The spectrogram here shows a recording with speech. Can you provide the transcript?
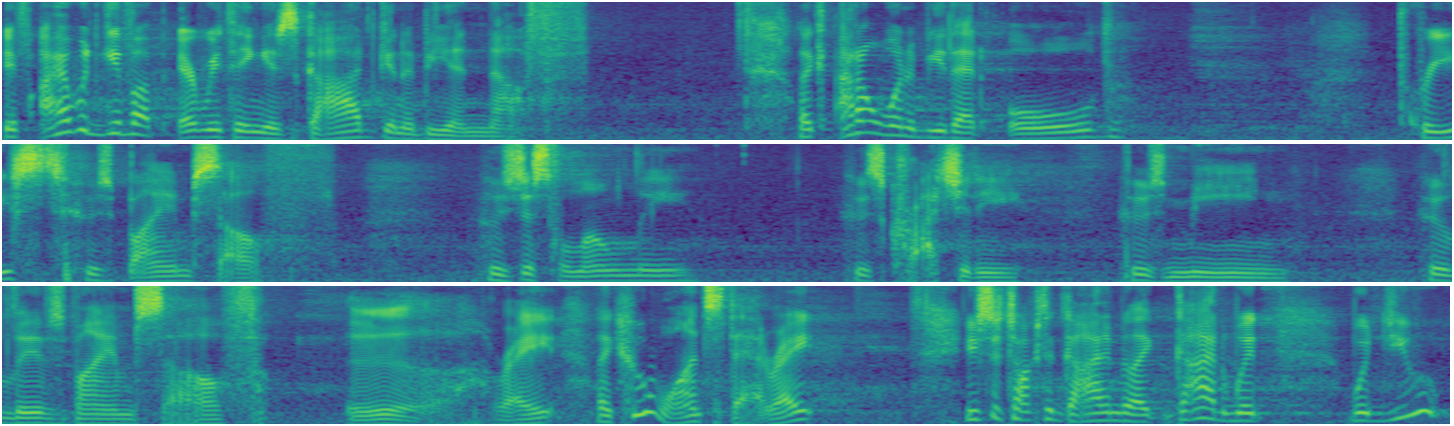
If I would give up everything, is God going to be enough? Like, I don't want to be that old priest who's by himself, who's just lonely, who's crotchety, who's mean, who lives by himself. Ugh, right? Like, who wants that, right? You used to talk to God and be like, God, would, would you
